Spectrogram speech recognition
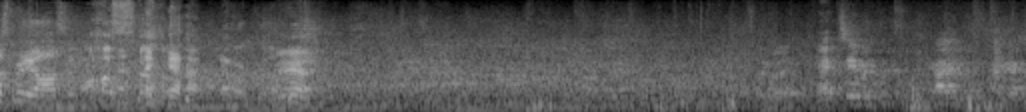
was pretty awesome. Awesome. yeah, that worked well. Yeah. Hey, Steven. Hi, hi guys.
